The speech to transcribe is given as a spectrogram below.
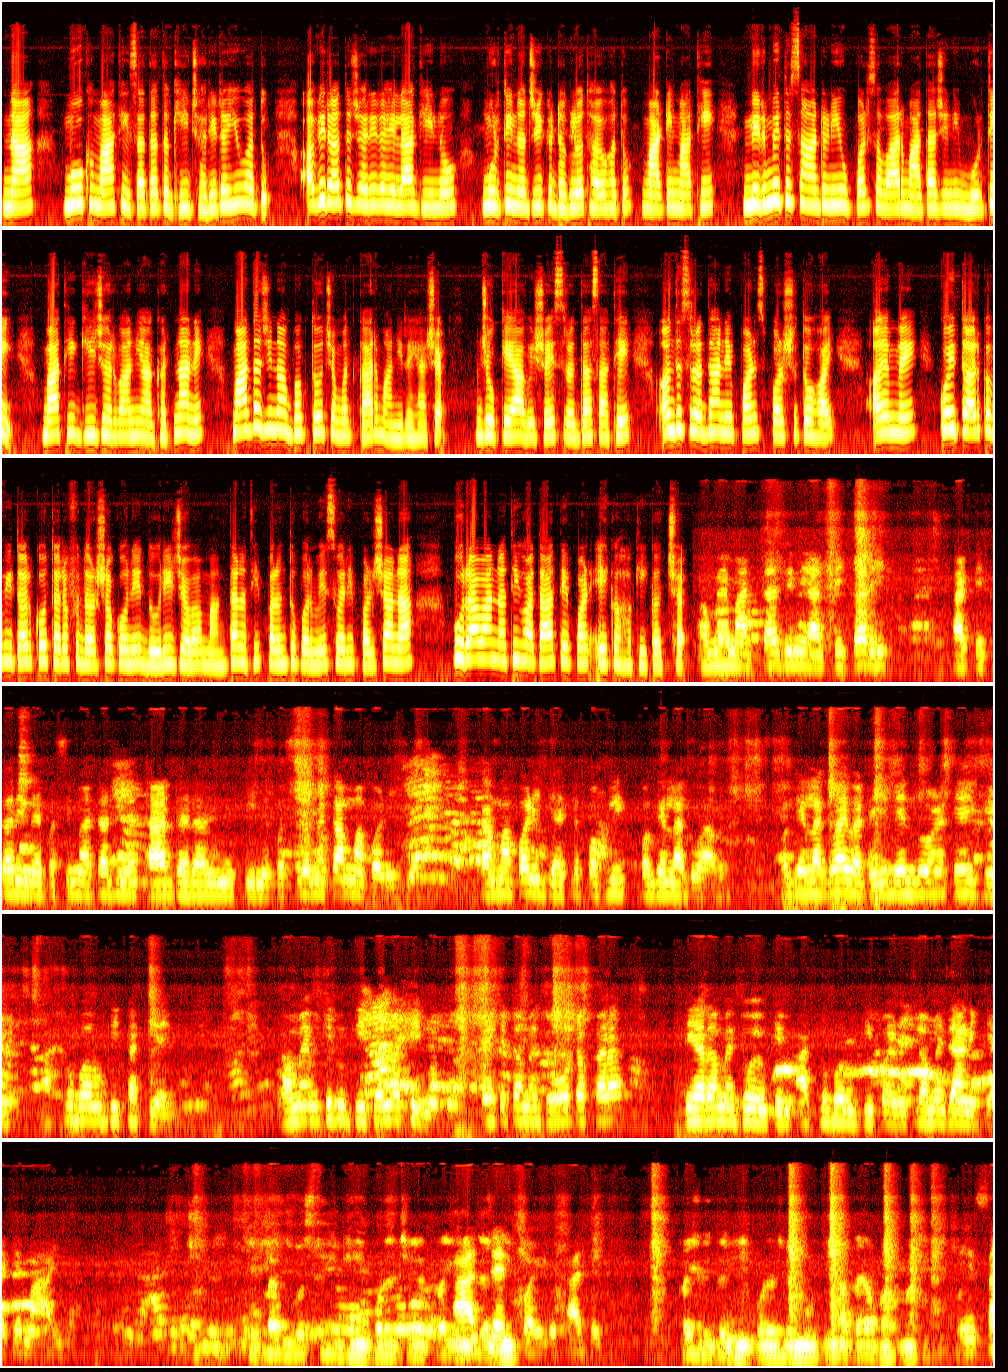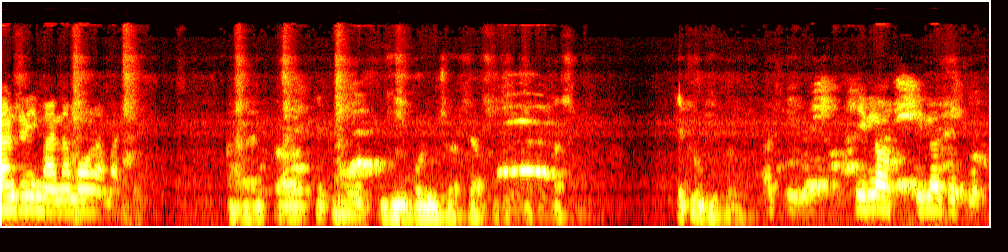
સાંઢણીના મુખમાંથી સતત ઘી ઝરી રહ્યું હતું. અવિરત ઝરી રહેલા ઘીનો મૂર્તિ નજીક ઢગલો થયો હતો. માટીમાંથી નિર્મિત સાંઢણી ઉપર સવાર માતાજીની મૂર્તિમાંથી ઘી ઝરવાની આ ઘટનાને માતાજીના ભક્તો ચમત્કાર માની રહ્યા છે. જો કે આ વિષય શ્રદ્ધા સાથે, અંધશ્રદ્ધાને પણ સ્પર્શતો હોય. અમે કોઈ તર્ક વિતર્કો તરફ દર્શકોને દોરી જવા માંગતા નથી, પરંતુ પરમેશ્વરી પરચાના પુરાવા નથી હોતા, તે પણ એક હકીકત છે. અમે માતાજીની આરતી કરી, આરતી કરીને પછી માતાજીને થાળ ધરાવી મૂકીને પછી અમે કામમાં પડી ગયા. કામમાં પડી ગયા એટલે પબ્લિક પગે લાગવા આવે. પગે લાગવા આવ્યા એ બેન લોણ કહે કે, આટલું બધું ઘી ખાતી આવી અમે એમ કીધું ઘી તો નથી મૂકવું. કંઈ કે તમે જોવો તો ખરા ત્યારે અમે જોયું કે આટલું બધું ઘી પડ્યું એટલે અમે જાણી ગયા કે માં આવ્યા કેટલા દિવસથી ઘી પડે છે કઈ આજે રીતે જ પડ્યું? આજે કઈ રીતે ઘી પડે છે મૂર્તિના કયા ભાગમાંથી એ સાંઢળી માના મોણામાંથી. અને કેટલું ઘી પડ્યું છે અત્યાર સુધી કેટલા કેટલું ઘી પડ્યું? કિલો કિલો જેટલું.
